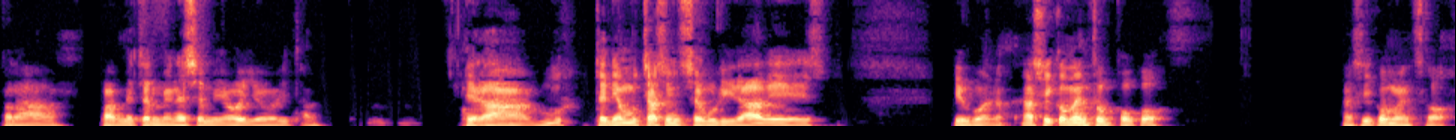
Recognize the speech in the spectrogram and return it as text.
para, para meterme en ese meollo y tal. Era, tenía muchas inseguridades y bueno, así comenzó un poco. Así comenzó.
